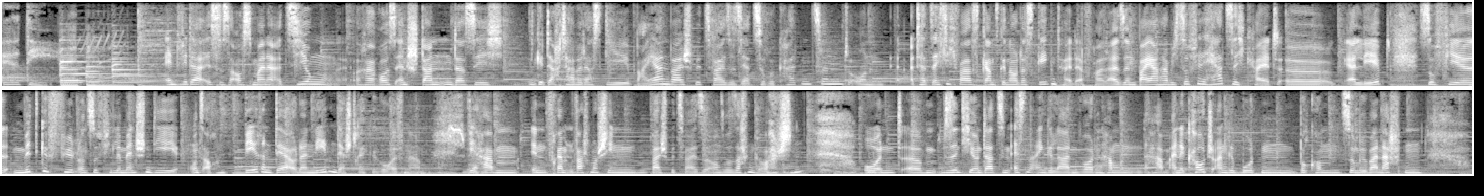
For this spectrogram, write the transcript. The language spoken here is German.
ARD. Entweder ist es aus meiner Erziehung heraus entstanden, dass ich gedacht habe, dass die Bayern beispielsweise sehr zurückhaltend sind. Und tatsächlich war es ganz genau das Gegenteil der Fall. Also in Bayern habe ich so viel Herzlichkeit äh, erlebt, so viel Mitgefühl und so viele Menschen, die uns auch während der oder neben der Strecke geholfen haben. Wir haben in fremden Waschmaschinen beispielsweise unsere Sachen gewaschen und ähm, sind hier und da zum Essen eingeladen worden, haben, haben eine Couch angeboten bekommen zum Übernachten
